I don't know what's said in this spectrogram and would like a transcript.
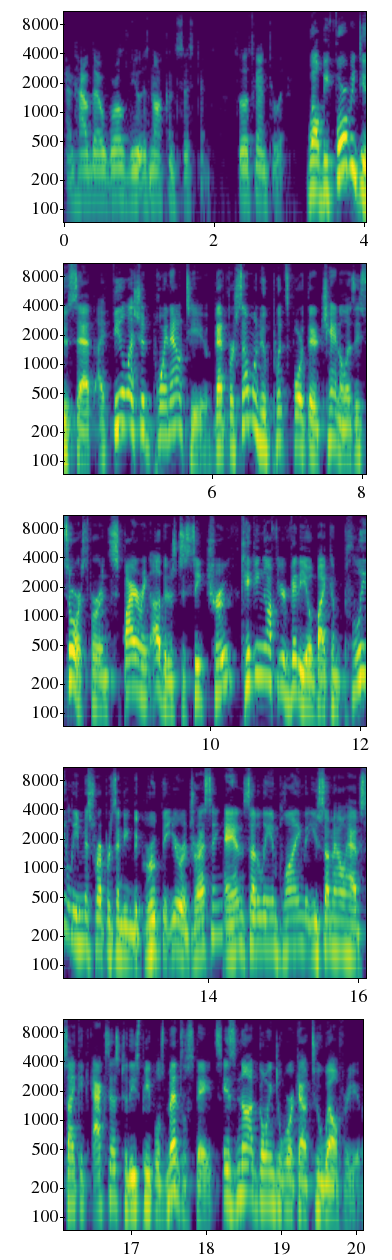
and how their worldview is not consistent. So let's get into it. Well, before we do, Seth, I feel I should point out to you that for someone who puts forth their channel as a source for inspiring others to seek truth, kicking off your video by completely misrepresenting the group that you're addressing and subtly implying that you somehow have psychic access to these people's mental states is not going to work out too well for you.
